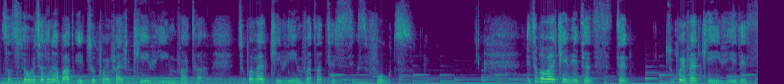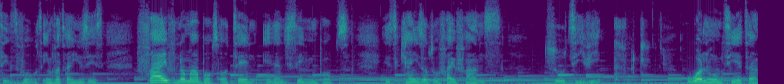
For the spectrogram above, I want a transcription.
So today we'll be talking about a 2.5 kV inverter. 2.5 kV inverter, 36 volts. A 2.5 kV 2.5 kV 36 volts inverter uses five normal bulbs or 10 energy saving bulbs. You can use up to five fans, two TV, one home theater,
